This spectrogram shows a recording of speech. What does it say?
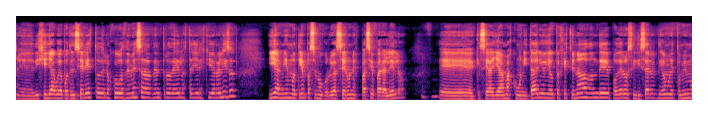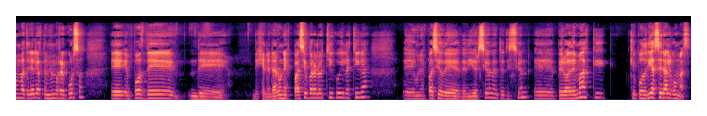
eh, dije ya voy a potenciar esto de los juegos de mesa dentro de los talleres que yo realizo y al mismo tiempo se me ocurrió hacer un espacio paralelo eh, que sea ya más comunitario y autogestionado, donde poder utilizar, digamos, estos mismos materiales, estos mismos recursos, eh, en pos de, de, generar un espacio para los chicos y las chicas, eh, un espacio de, diversión, de entretención, pero además que, que, podría ser algo más,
